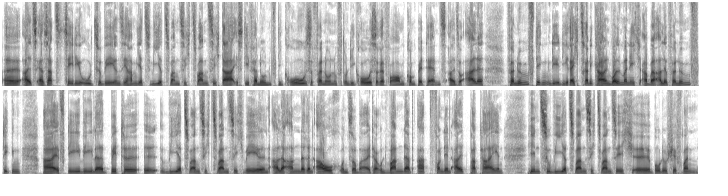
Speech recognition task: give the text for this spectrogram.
äh, als Ersatz-CDU zu wählen. Sie haben jetzt Wir 2020, da ist die Vernunft, die große Vernunft und die große Reformkompetenz. Also alle vernünftigen, die, die Rechtsradikalen wollen wir nicht, aber alle vernünftigen AfD-Wähler bitte äh, Wir 2020 wählen, alle anderen auch und so weiter. Und wann wandert ab von den Altparteien hin zu Wir 2020. Äh, Bodo Schiffmann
